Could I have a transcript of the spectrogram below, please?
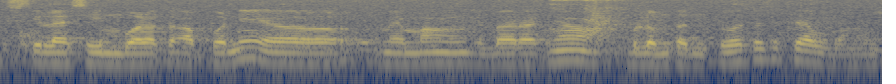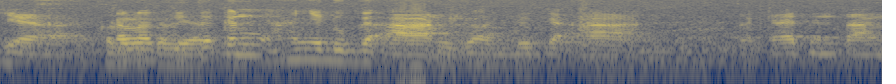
istilah simbol atau apa nih e, memang ibaratnya belum tentu atau seperti apa bang? Ya, kalau, kalau kita, kita kan hanya dugaan, dugaan, dugaan terkait tentang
